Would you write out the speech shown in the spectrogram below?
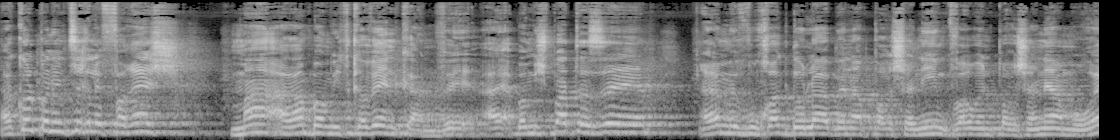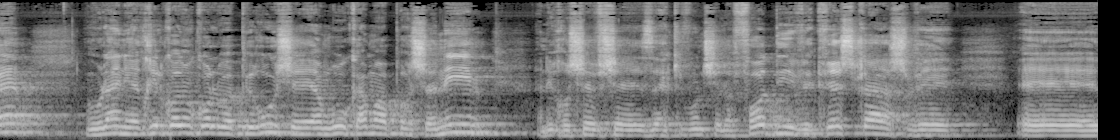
על כל פנים צריך לפרש מה הרמב"ם מתכוון כאן ובמשפט הזה היה מבוכה גדולה בין הפרשנים כבר בין פרשני המורה ואולי אני אתחיל קודם כל בפירוש שאמרו כמה פרשנים אני חושב שזה הכיוון של אפודי וקרשקש ו... אה,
